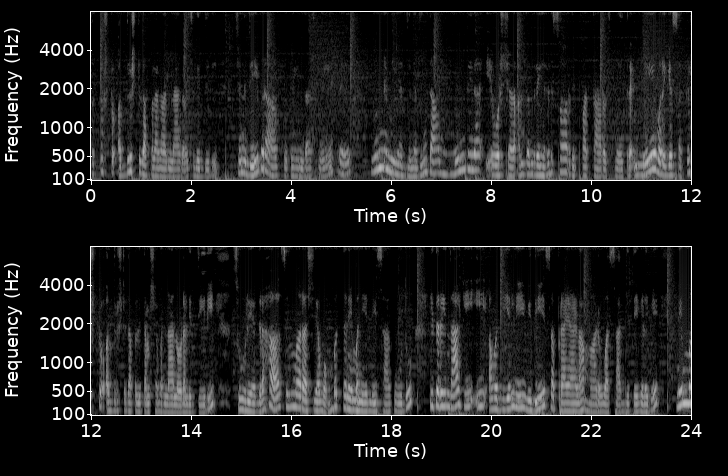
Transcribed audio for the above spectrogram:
ಸಾಕಷ್ಟು ಅದೃಷ್ಟದ ಫಲಗಳನ್ನು ಗಳಿಸಲಿದ್ದೀರಿ. ಶನಿದೇವರ ಕೃಪೆಯಿಂದ ಸ್ನೇಹಿತರೆ ಹುಣ್ಣಿಮೆಯ ದಿನದಿಂದ ಮುಂದಿನ ವರ್ಷ ಅಂತಂದರೆ ಎರಡು ಸಾವಿರದ ಇಪ್ಪತ್ತಾರು ಸ್ನೇಹಿತರೆ, ಮೇವರೆಗೆ ಸಾಕಷ್ಟು ಅದೃಷ್ಟದ ಫಲಿತಾಂಶವನ್ನು ನೋಡಲಿದ್ದೀರಿ. ಸೂರ್ಯಗ್ರಹ ಸಿಂಹ ರಾಶಿಯ ಒಂಬತ್ತನೇ ಮನೆಯಲ್ಲಿ ಸಾಗುವುದು. ಇದರಿಂದಾಗಿ ಈ ಅವಧಿಯಲ್ಲಿ ವಿದೇಶ ಪ್ರಯಾಣ ಮಾಡುವ ಸಾಧ್ಯತೆಗಳಿವೆ. ನಿಮ್ಮ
